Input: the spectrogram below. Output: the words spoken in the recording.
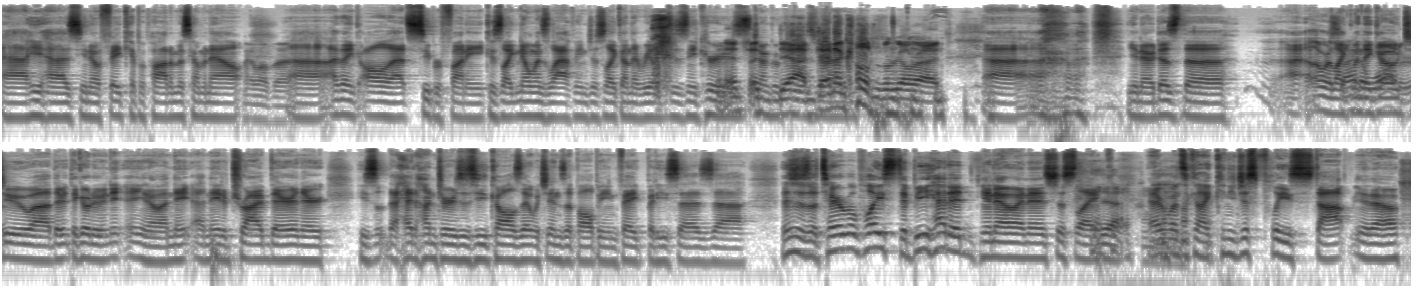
Uh he has you know fake hippopotamus coming out. I love that. uh i think all of that's super funny because like no one's laughing just like on the real disney cruise It's jungle yeah, cruise ride. To the real ride. uh, you know, does the uh, or like when they go water. to uh, they they go to a, you know a, na- a native tribe there, and they're he's the headhunters as he calls it, which ends up all being fake. But he says uh, this is a terrible place to be headed, you know, and it's just like Yeah. everyone's like, can you just please stop, you know?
